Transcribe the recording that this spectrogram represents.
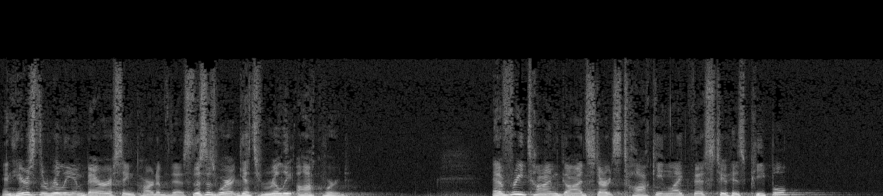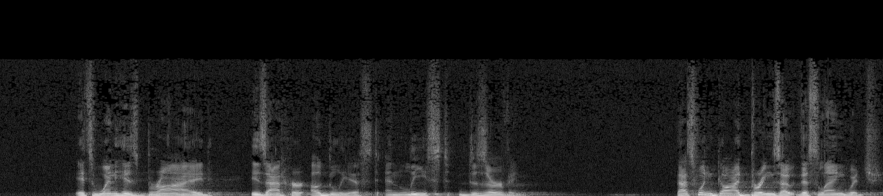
And here's the really embarrassing part of this this is where it gets really awkward. Every time God starts talking like this to his people, it's when his bride is at her ugliest and least deserving. That's when God brings out this language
